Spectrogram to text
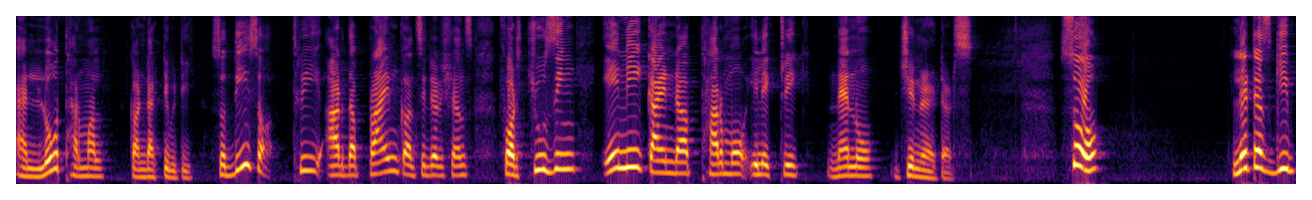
and low thermal conductivity. So, these three are the prime considerations for choosing any kind of thermoelectric nano generators. So, let us give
